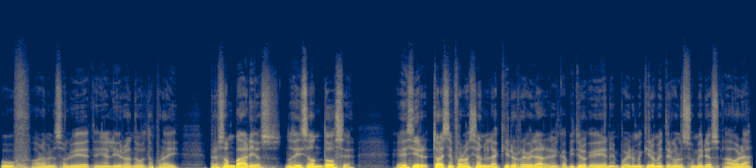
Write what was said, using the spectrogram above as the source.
uff, ahora me los olvidé, tenía el libro dando vueltas por ahí, pero son varios, no sé si son 12. Es decir, toda esa información la quiero revelar en el capítulo que viene, porque no me quiero meter con los sumerios ahora,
